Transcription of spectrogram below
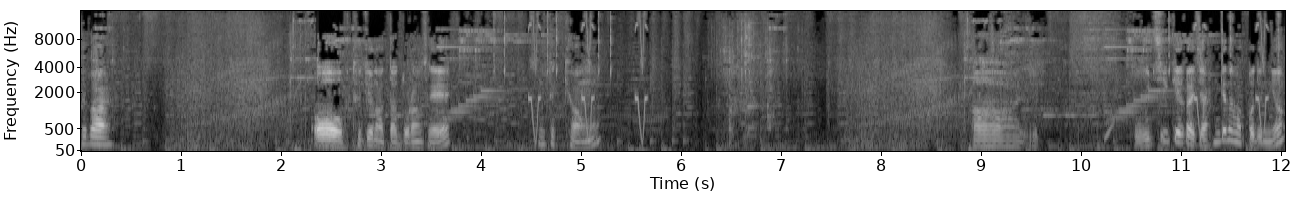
제발. 오, 드디어 나왔다, 노란색. 선택형. 아, 이 무지개가 이제 한 개 남았거든요?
